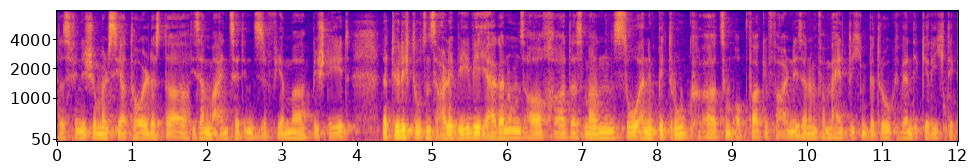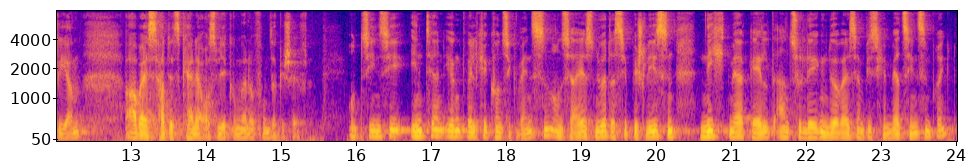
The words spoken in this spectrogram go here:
Das finde ich schon mal sehr toll, dass da dieser Mindset in dieser Firma besteht. Natürlich tut es uns alle weh. Wir ärgern uns auch, äh, dass man so einem Betrug äh, zum Opfer gefallen ist, einem vermeintlichen Betrug, werden die Gerichte klären. Aber es hat jetzt keine Auswirkungen auf unser Geschäft. Und ziehen Sie intern irgendwelche Konsequenzen und sei es nur, dass Sie beschließen, nicht mehr Geld anzulegen, nur weil es ein bisschen mehr Zinsen bringt?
